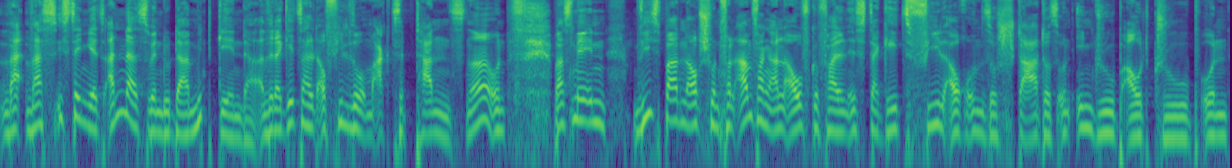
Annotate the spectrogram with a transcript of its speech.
was ist denn jetzt anders, wenn du da mitgehen da? Also da geht es halt auch viel so um Akzeptanz, ne? Und was mir in Wiesbaden auch schon von Anfang an aufgefallen ist, da geht es viel auch um so Status und In-Group, Out-Group und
